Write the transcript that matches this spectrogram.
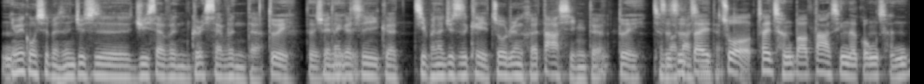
因为公司本身就是 G7 Grade Seven 的，对对，所以那个是一个基本上就是可以做任何大型的，对，只是在做在承包大型的工程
